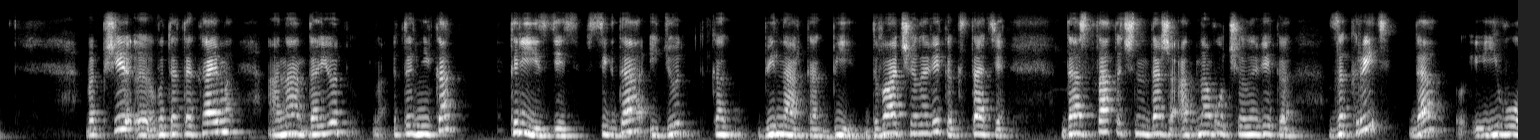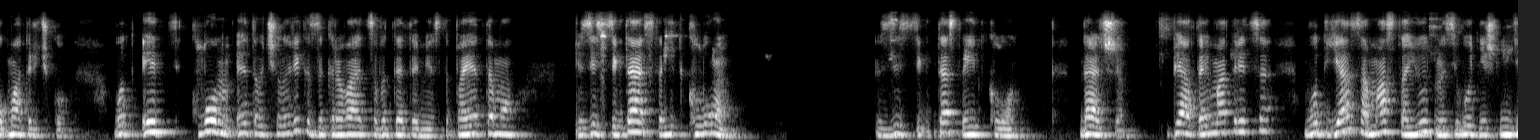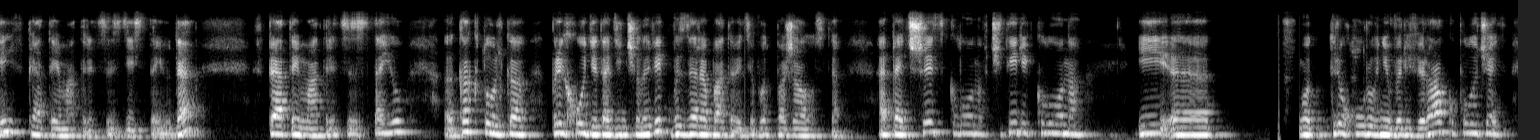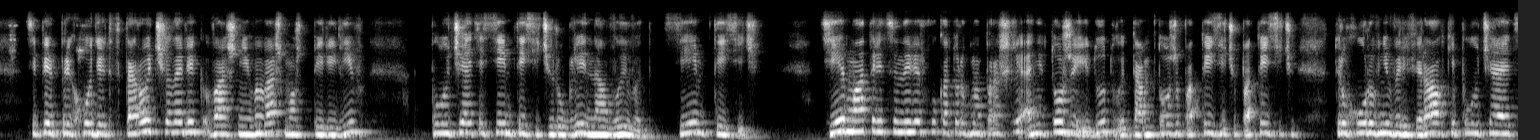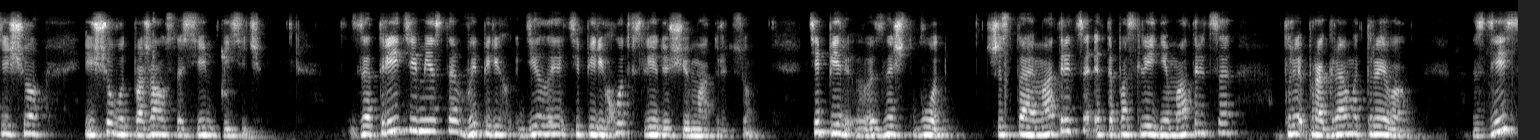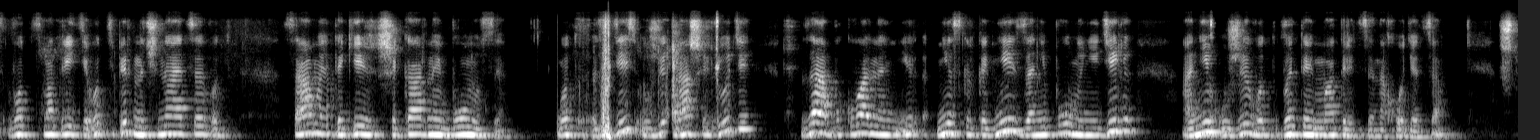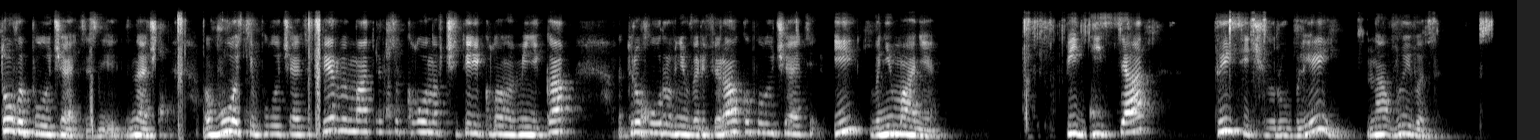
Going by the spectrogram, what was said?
Вообще, э, вот эта кайма, она дает, это не как 3 здесь всегда идет как бинар, как би. Два человека, кстати, достаточно даже одного человека закрыть, да, его матричку, вот эти, клоном этого человека закрывается вот это место. Поэтому здесь всегда стоит клон. Здесь всегда стоит клон. Дальше. Пятая матрица. Вот я сама стою на сегодняшний день в пятой матрице. Здесь стою, да? в пятой матрице стою. Как только приходит один человек, вы зарабатываете, вот, пожалуйста, опять 6 клонов, 4 клона и э, вот трехуровневую рефералку получать. Теперь приходит второй человек, ваш, не ваш, может перелив, получаете 7 тысяч рублей на вывод. 7 тысяч. Те матрицы наверху, которых мы прошли, они тоже идут, вы там тоже по тысячу, по тысячу, трехуровневые рефералки получаете еще еще вот, пожалуйста, 7 тысяч. За третье место вы делаете переход в следующую матрицу. Теперь, э, значит, вот, шестая матрица, это последняя матрица программы Travel. Здесь, вот смотрите, вот теперь начинаются вот самые такие шикарные бонусы. Вот здесь уже наши люди за буквально несколько дней, за неполную неделю, они уже вот в этой матрице находятся. Что вы получаете здесь? Значит, 8 получаете первую матрицу клонов, 4 клона в мини-кап, трехуровневую рефералку получаете. И, внимание, 50 тысяч рублей на вывод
